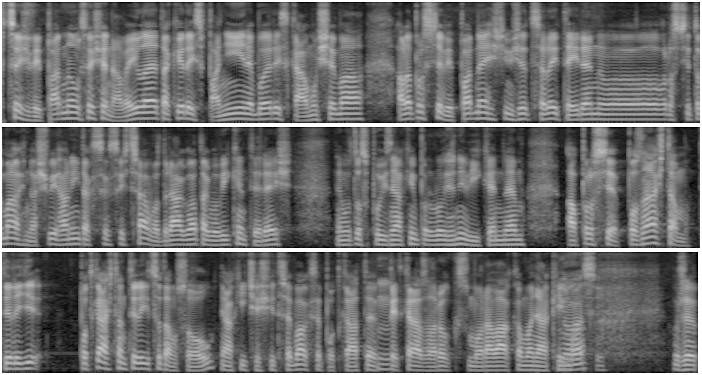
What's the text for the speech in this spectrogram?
chceš vypadnout, chceš je na vejle, tak jedej s paní nebo jedej s kámošema, ale prostě vypadneš tím, že celý týden prostě to máš našvihaný, tak se chceš třeba odreagovat, tak o víkend jedeš, nebo to spojíš s nějakým prodlouženým víkendem a prostě poznáš tam ty lidi, potkáš tam ty lidi, co tam jsou, nějaký Češi třeba, jak se potkáte hmm. pětkrát za rok s Moravákama nějakýma, No, jasně. Protože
